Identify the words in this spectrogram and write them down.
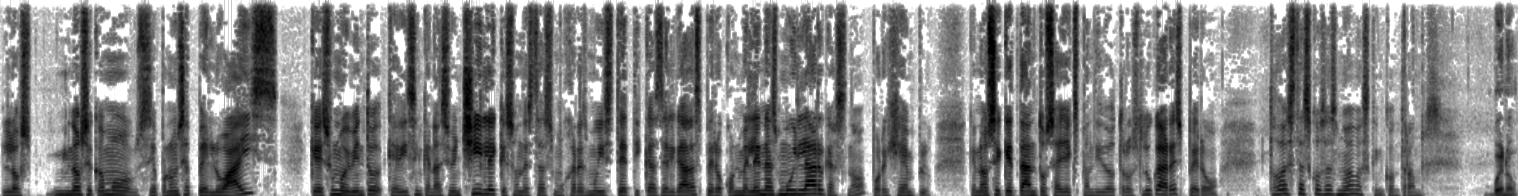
los, no sé cómo se pronuncia, peluais que es un movimiento que dicen que nació en Chile, que son de estas mujeres muy estéticas, delgadas, pero con melenas muy largas, ¿no? Por ejemplo, que no sé qué tanto se haya expandido a otros lugares, pero todas estas cosas nuevas que encontramos. Bueno,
